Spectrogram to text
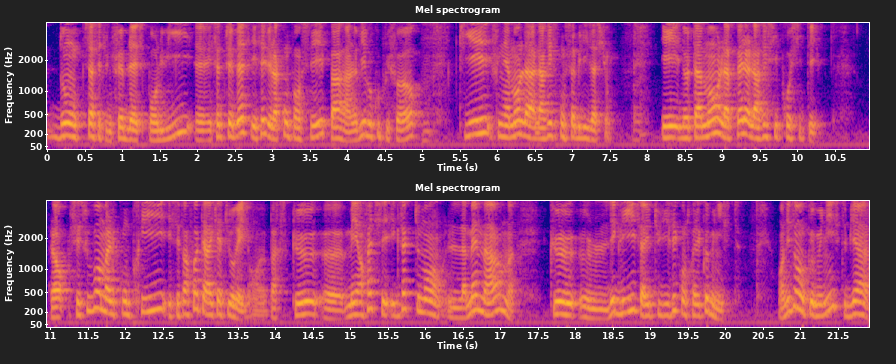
donc ça, c'est une faiblesse pour lui. Et cette faiblesse, il essaie de la compenser par un levier beaucoup plus fort, mm. qui est finalement la, la responsabilisation. Mm. Et notamment l'appel à la réciprocité. Alors c'est souvent mal compris et c'est parfois caricaturé parce que euh, mais en fait c'est exactement la même arme que euh, l'Église a utilisée contre les communistes. en disant aux communistes, eh bien,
